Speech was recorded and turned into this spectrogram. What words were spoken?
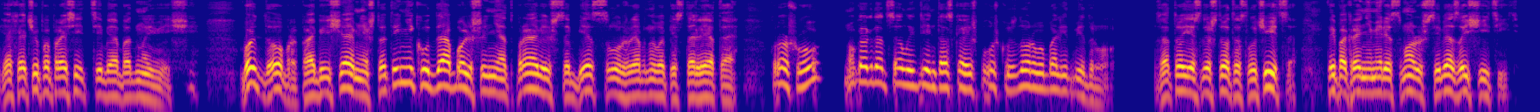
я хочу попросить тебя об одной вещи. Будь добр, пообещай мне, что ты никуда больше не отправишься без служебного пистолета». «Хорошо, но когда целый день таскаешь пушку, здорово болит бедро. Зато если что-то случится, ты, по крайней мере, сможешь себя защитить.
